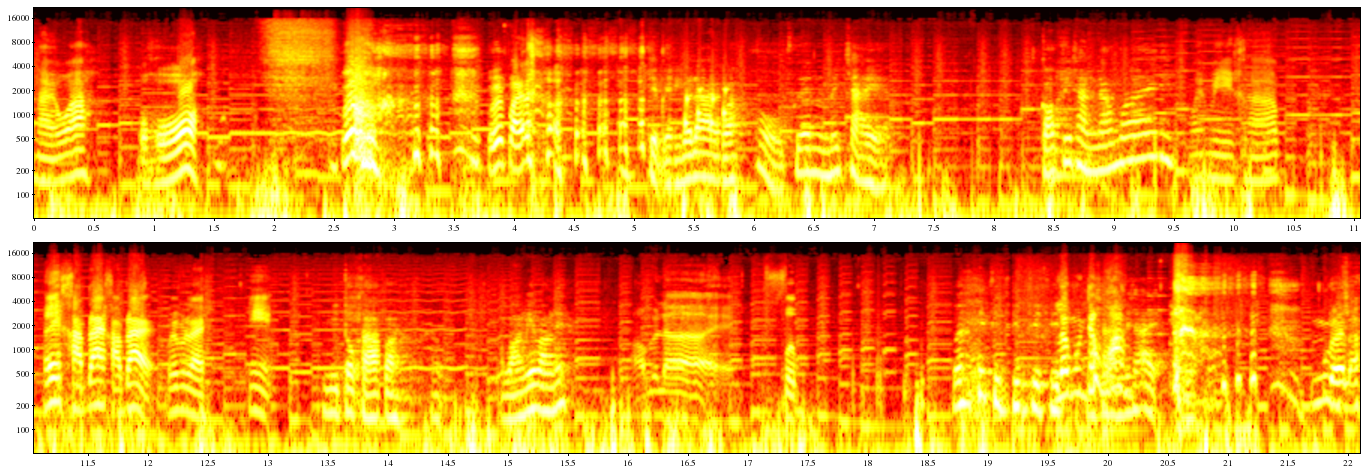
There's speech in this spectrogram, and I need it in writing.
ไหนวะ โอ้โหไม่ไปแล้ว เก็บเองก็ได้วะโอ้โหเพื่อนมันไม่ใจอะก๊อฟที่ถังน้ำไว้ไม่มีครับเฮ้ยขับได้ขับได้ไม่เป็นไร นี่ มีตัวคาร์ปอะวางนี่วางนี่เอาไปเลยฝึบ เฮ้ยผิดผิดผิดผิดแล้วมึงจะวาง ไม่ใช่ มึงเลยละ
